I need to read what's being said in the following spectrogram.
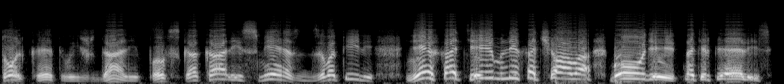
только этого и ждали, повскакали с мест, завопили. «Не хотим Лихачева! Будет! Натерпелись!»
